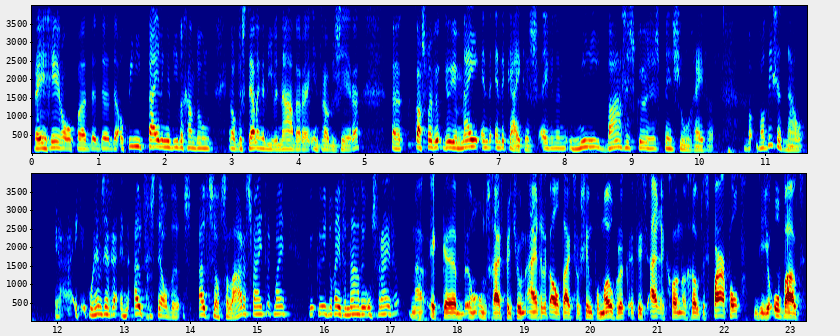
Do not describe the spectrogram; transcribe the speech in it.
reageren op de, de, de opiniepeilingen die we gaan doen en op de stellingen die we nader introduceren. Casper, wil je mij en de, en de kijkers even een mini basiscursus pensioen geven? wat is het nou? Ja, ik, ik hoor hem zeggen een uitgestelde, uitgesteld salaris feitelijk, maar kun, kun je het nog even nader omschrijven? Nou, ik uh, omschrijf pensioon eigenlijk altijd zo simpel mogelijk. Het is eigenlijk gewoon een grote spaarpot die je opbouwt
